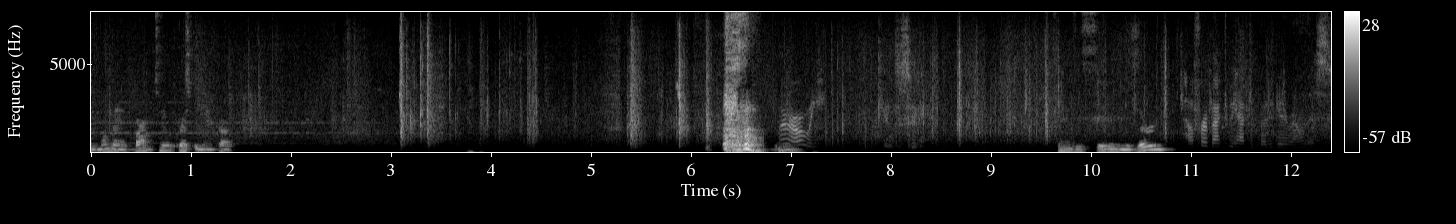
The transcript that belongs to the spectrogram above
Yeah, my man's burnt to a crispy man car. Where are we? Kansas City. Kansas City, Missouri. How far back do we have to go to get around this?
